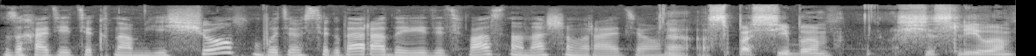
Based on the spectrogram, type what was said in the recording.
Заходите к нам еще. Будем всегда рады видеть вас на нашем радио. Спасибо. Счастливо.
